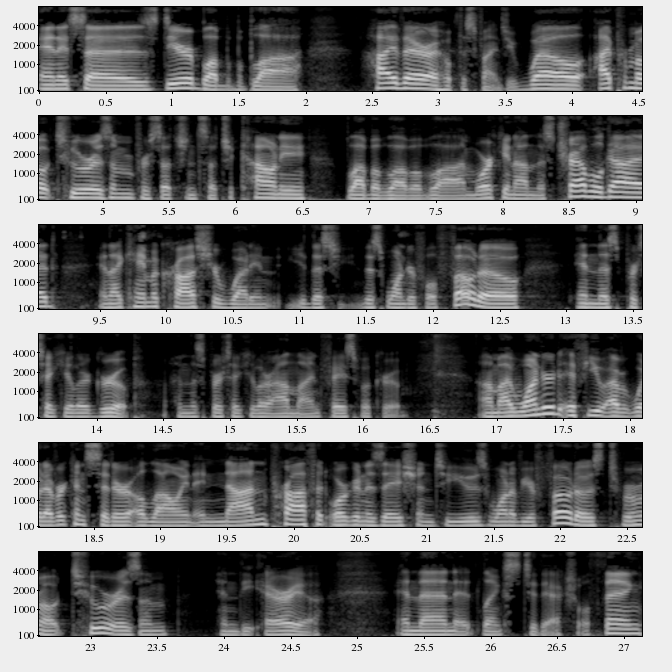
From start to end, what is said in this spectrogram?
and it says dear blah blah blah blah hi there i hope this finds you well i promote tourism for such and such a county blah blah blah blah blah i'm working on this travel guide and i came across your wedding this this wonderful photo in this particular group in this particular online facebook group um, I wondered if you ever, would ever consider allowing a nonprofit organization to use one of your photos to promote tourism in the area. And then it links to the actual thing.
